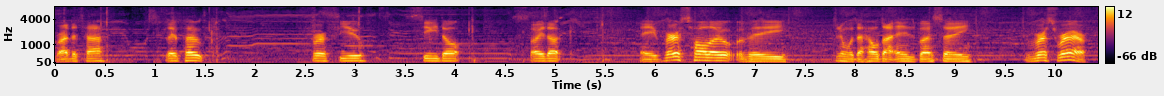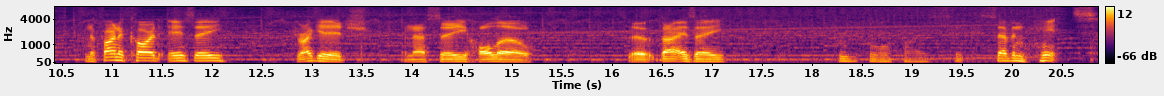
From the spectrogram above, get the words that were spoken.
Rattata, Slowpoke, Furfrou, Seedot, Psyduck, a Verse Holo of a, I don't know what the hell that is, but it's a Reverse Rare. And the final card is a Dragalge, and that's a Holo. So that is a three, four, five, six, seven hits.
